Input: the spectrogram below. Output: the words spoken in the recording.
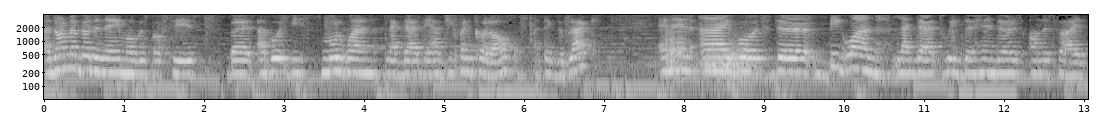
I don't remember the name of those boxes, but I bought this small one like that. They have different colors. I take the black. And then I bought the big one like that with the handles on the side.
